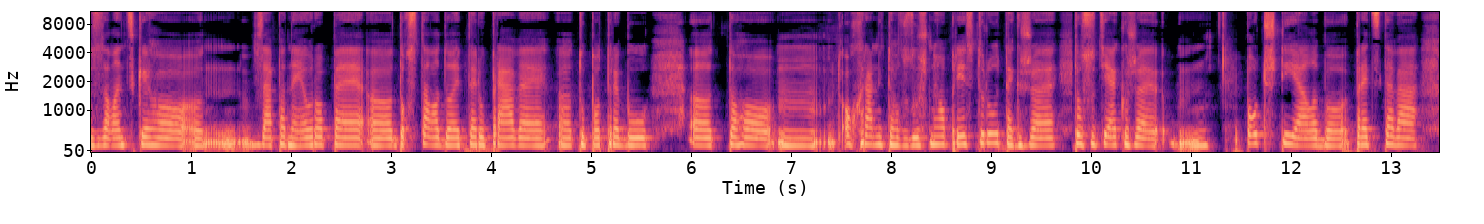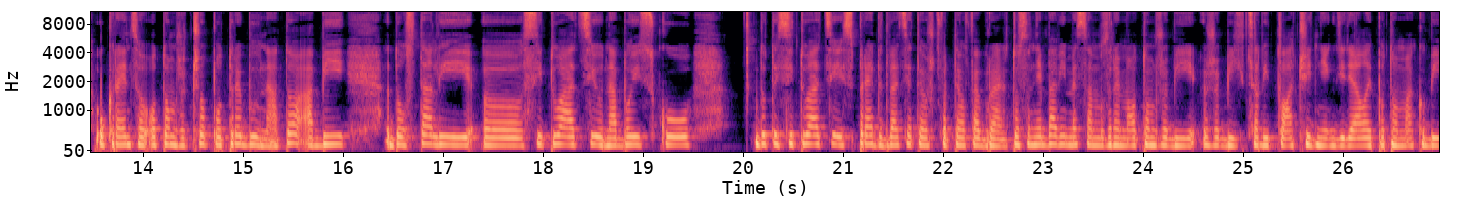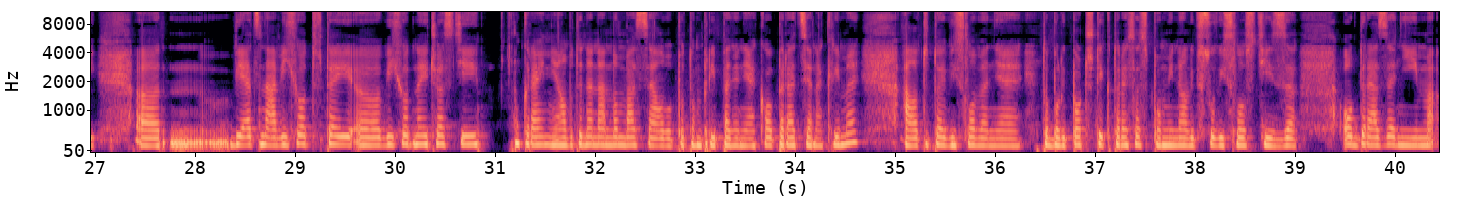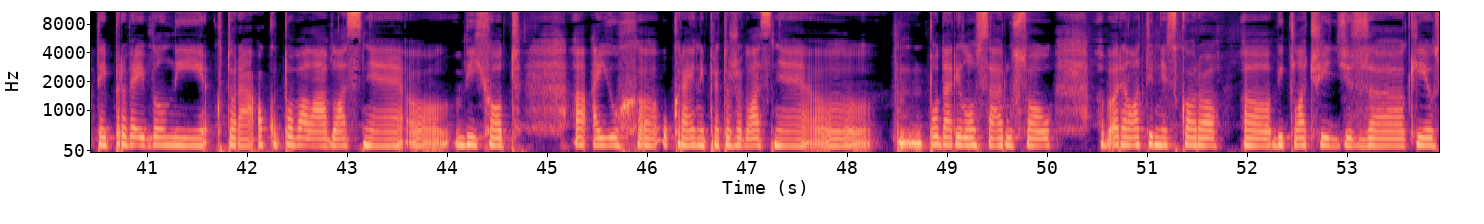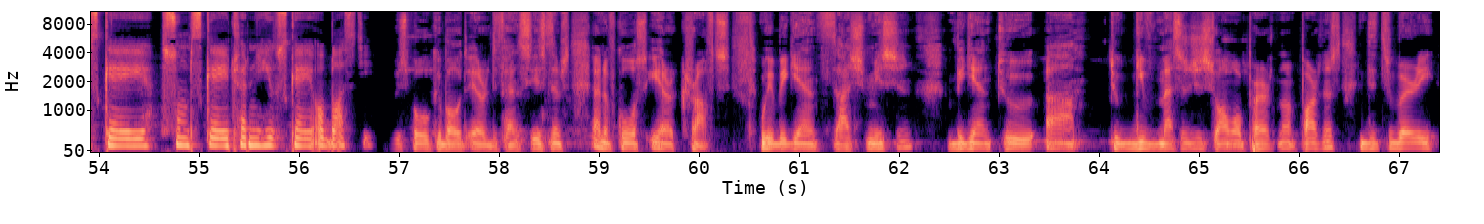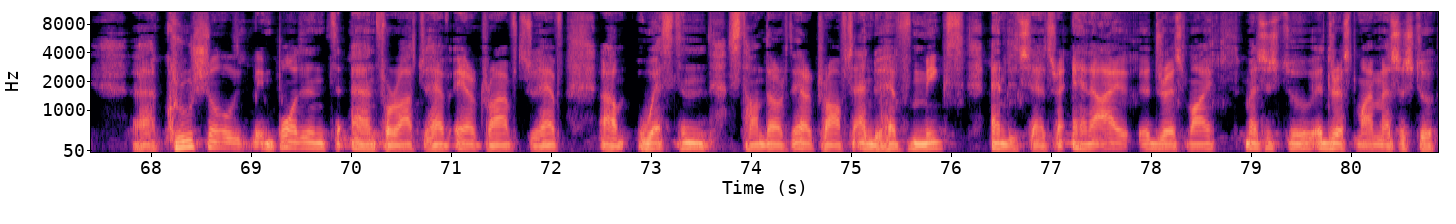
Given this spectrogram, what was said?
Zelenského e, v západnej Európe dostala do eteru práve tú potrebu toho mm, ochrany toho vzdušného priestoru, takže to sú tie akože mm, počty alebo predstava Ukrajincov o tom, že čo potrebujú na to, aby dostali situáciu na boisku do tej situácie spred 24. februára. To sa nebavíme samozrejme o tom, že by, že by chceli tlačiť niekde ďalej potom akoby uh, viac na východ v tej uh, východnej časti Ukrajine, alebo teda na Donbase, alebo potom prípadne nejaká operácia na Kryme. Ale toto je vyslovene, to boli počty, ktoré sa spomínali v súvislosti s odrazením tej prvej vlny, ktorá okupovala vlastne východ a juh Ukrajiny, pretože vlastne podarilo sa Rusov relatívne skoro vytlačiť z kievskej, sumskej, černihivskej oblasti. We spoke about air defense systems and, of course, aircrafts. We began such mission, began to uh, to give messages to our partner, partners. It's very uh, crucial, important, and for us to have aircraft, to have um, Western standard aircraft, and to have mix and etc. And I address my message to address my message to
